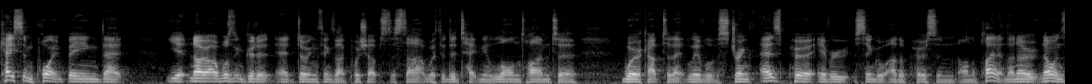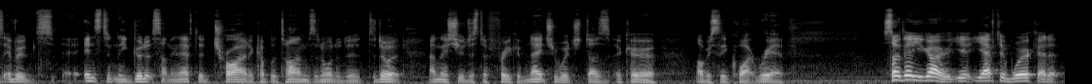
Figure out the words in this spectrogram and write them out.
case in point being that, yeah, no, I wasn't good at, at doing things like push ups to start with. It did take me a long time to work up to that level of strength, as per every single other person on the planet. Know no one's ever instantly good at something. They have to try it a couple of times in order to, to do it, unless you're just a freak of nature, which does occur, obviously, quite rare. So there you go. You, you have to work at it.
